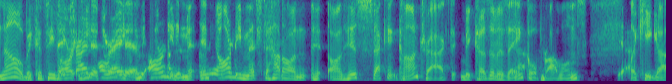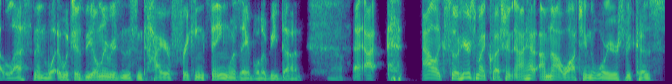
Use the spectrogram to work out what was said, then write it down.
No, because he already, tried he to trade already, him. he already and he already missed out on on his second contract because of his ankle problems. Yeah. Like he got less than what, which is the only reason this entire freaking thing was able to be done. Wow. I, I, Alex, so here's my question. I ha- I'm not watching the Warriors because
